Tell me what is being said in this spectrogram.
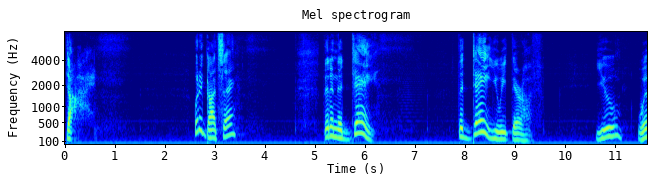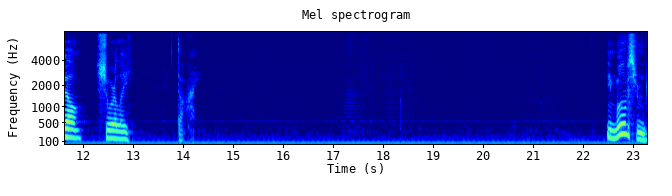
die. What did God say? That in the day, the day you eat thereof, you will surely die. He moves from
